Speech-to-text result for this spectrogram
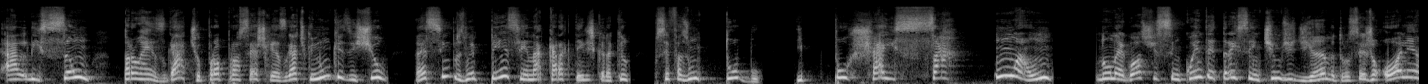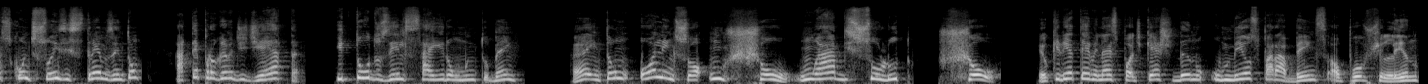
a lição para o resgate, o próprio processo de resgate que nunca existiu, é simplesmente pensem na característica daquilo. Você fazer um tubo e puxar e içar um a um num negócio de 53 centímetros de diâmetro, ou seja, olhem as condições extremas. Então, até programa de dieta, e todos eles saíram muito bem. É, então, olhem só, um show, um absoluto show. Eu queria terminar esse podcast dando os meus parabéns ao povo chileno,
